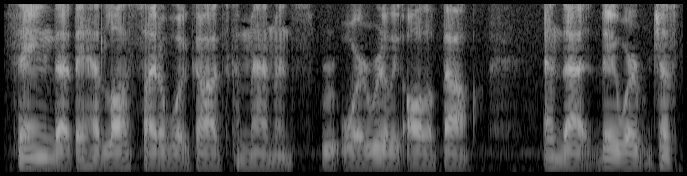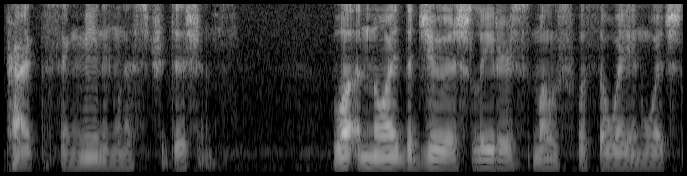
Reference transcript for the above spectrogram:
saying that they had lost sight of what God's commandments were really all about, and that they were just practicing meaningless traditions. What annoyed the Jewish leaders most was the way in which,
